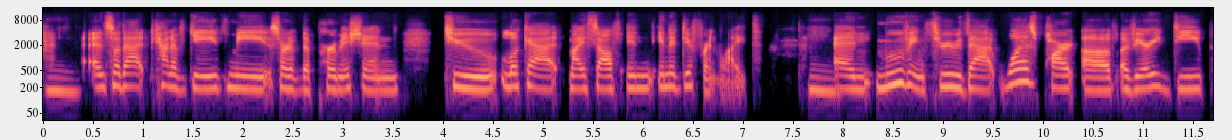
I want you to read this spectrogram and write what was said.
Mm. And so that kind of gave me sort of the permission to look at myself in in a different light. Mm. And moving through that was part of a very deep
